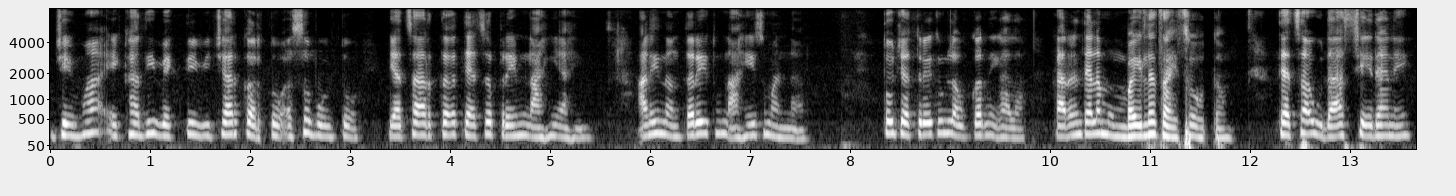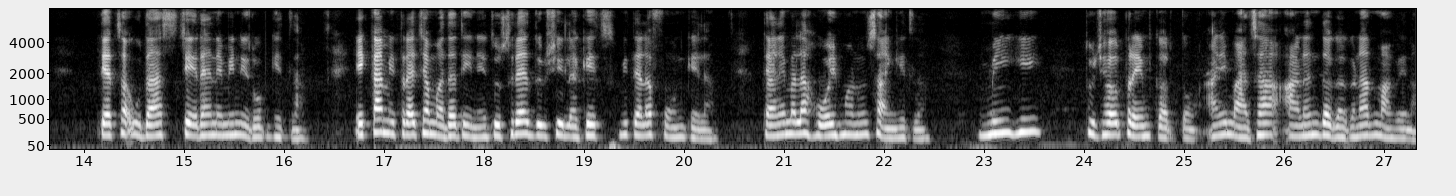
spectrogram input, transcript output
जेव्हा एखादी व्यक्ती विचार करतो असं बोलतो याचा अर्थ त्याचं प्रेम नाही आहे. आणि नंतरही तू नाहीच म्हणणार. तो जत्रेतून लवकर निघाला. कारण त्याला मुंबईला जायचं होतं. त्याचा उदास चेहऱ्याने त्याचा उदास चेहऱ्याने मी निरोप घेतला. एका मित्राच्या मदतीने दुसऱ्या दिवशी लगेच मी त्याला फोन केला. त्याने मला होय म्हणून सांगितलं मीही तुझ्यावर प्रेम करतो आणि माझा आनंद गगनात मावेना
